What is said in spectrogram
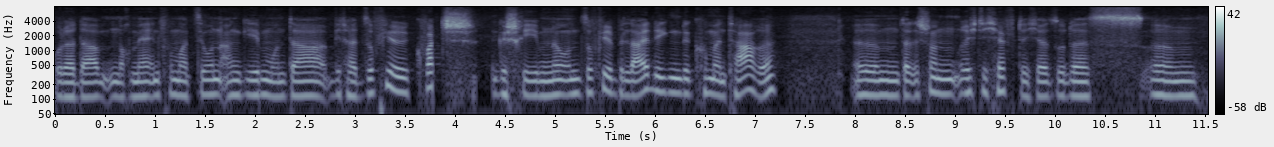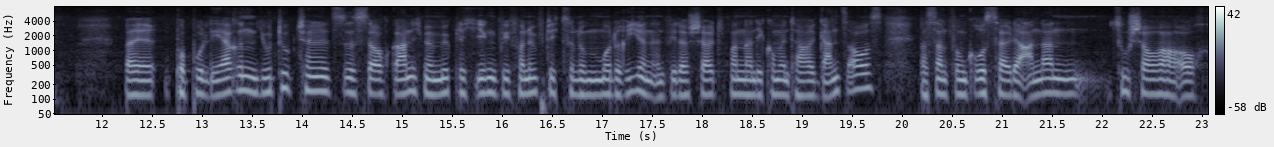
Oder da noch mehr Informationen angeben und da wird halt so viel Quatsch geschrieben ne? und so viel beleidigende Kommentare ähm, das ist schon richtig heftig. Also das ähm, bei populären YouTube-Channels ist es da auch gar nicht mehr möglich, irgendwie vernünftig zu moderieren. Entweder schaltet man dann die Kommentare ganz aus, was dann vom Großteil der anderen Zuschauer auch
